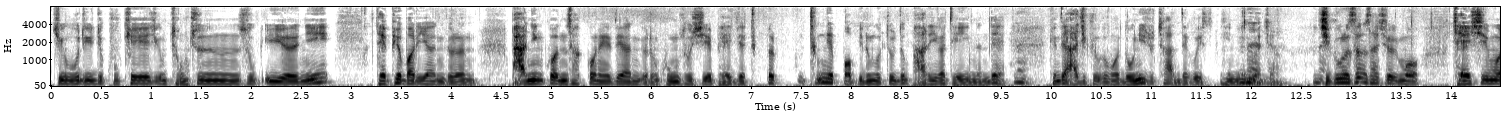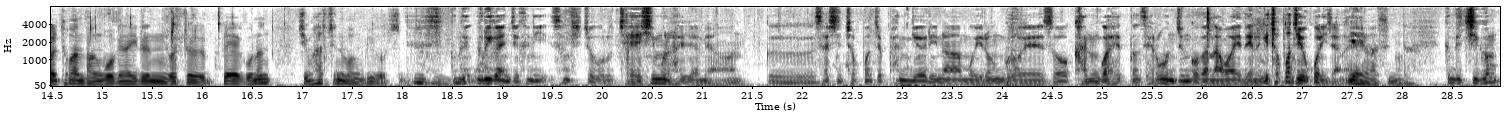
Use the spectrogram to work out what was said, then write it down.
지금 우리 이제 국회에 지금 정춘숙 의원이 대표 발의한 그런 반인권 사건에 대한 그런 공소시효 배제 특별 특례법 이런 것들도 발의가 돼 있는데 네. 근데 아직 그거 뭐 논의조차 안 되고 있, 는 네, 거죠. 네. 지금으로서는 사실 뭐 재심을 통한 방법이나 이런 것들 빼고는 지금 할 수 있는 방법이 없습니다. 근데 우리가 이제 흔히 상식적으로 재심을 하려면 그 사실 첫 번째 판결이나 뭐 이런 거에서 간과했던 새로운 증거가 나와야 되는 게 첫 번째 요건이잖아요. 예, 맞습니다. 근데 지금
